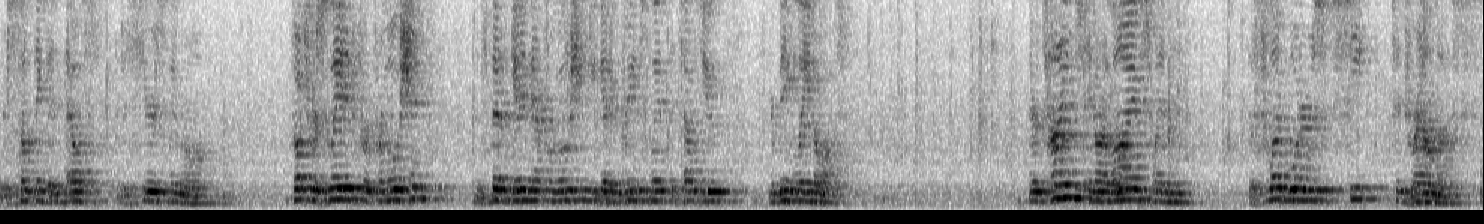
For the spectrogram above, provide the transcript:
there's something else that is seriously wrong. Thought you were slated for promotion. Instead of getting that promotion, you get a green slip that tells you you're being laid off. There are times in our lives when the floodwaters seek to drown us.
